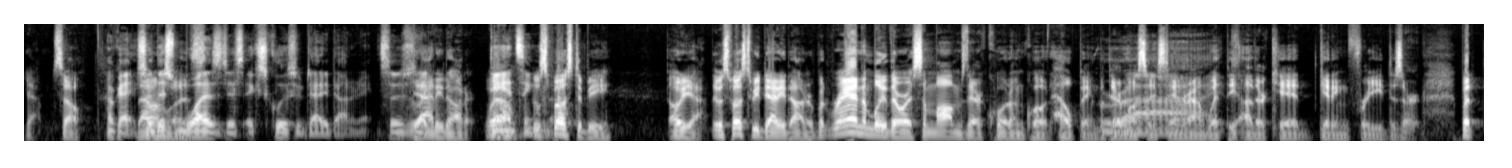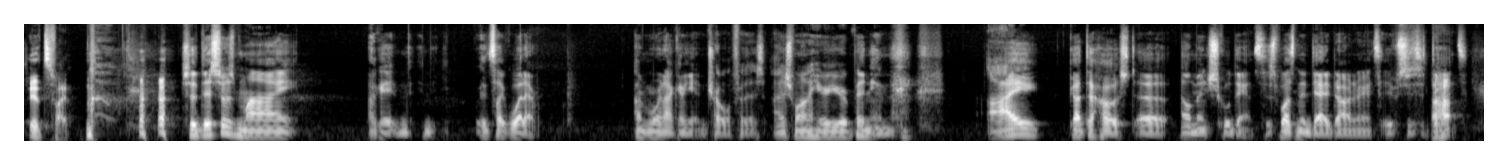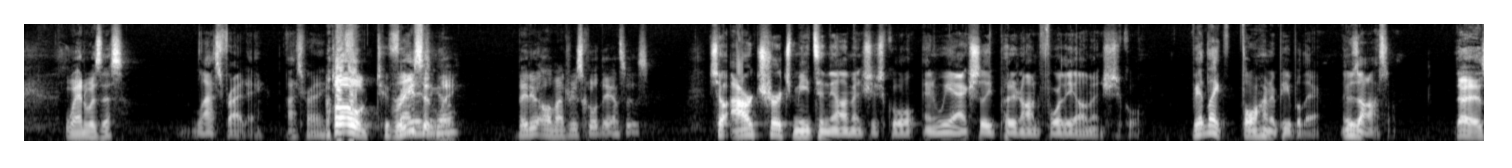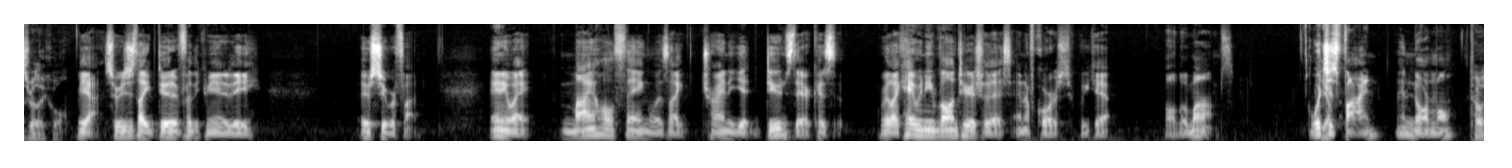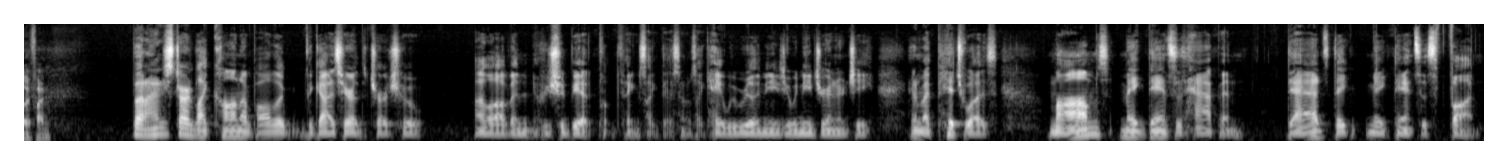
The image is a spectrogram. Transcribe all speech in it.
Yeah. So okay. So this was, just exclusive daddy daughter dance. So this was daddy like, daughter. Well, dancing, It was supposed to be. Oh yeah, it was supposed to be daddy daughter, but randomly there were some moms there, quote unquote, helping, but they're mostly standing around with the other kid getting free dessert. But it's fine. So this was my okay. It's like whatever. I'm, we're not going to get in trouble for this. I just want to hear your opinion. I got to host a elementary school dance. This wasn't a daddy daughter dance. It was just a Uh-huh. When was this? last Friday. Last Friday. Oh, two Fridays recently. ago? They do elementary school dances. So our church meets in the elementary school, and we actually put it on for the elementary school. We had like 400 people there. It was awesome. That is really cool. Yeah, so we just like did it for the community. It was super fun. Anyway, my whole thing was like trying to get dudes there because we're like, hey, we need volunteers for this, and of course we get all the moms, which Yep. is fine and normal. Totally fun. But I just started like calling up all the, the guys here at the church who I love and who should be at things like this. And I was like, hey, we really need you. We need your energy. And my pitch was moms make dances happen, dads they make dances fun.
